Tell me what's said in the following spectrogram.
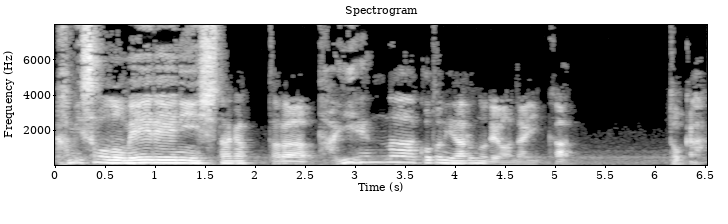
神様の命令に従ったら大変なことになるのではないかとか、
